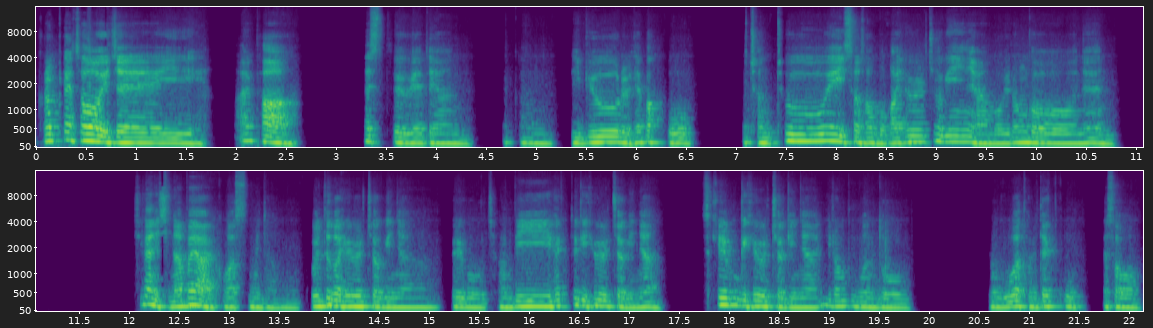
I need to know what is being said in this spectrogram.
그렇게 해서 이제 이 알파 테스트에 대한 약간 리뷰를 해봤고 전투에 있어서 뭐가 효율적이냐 뭐 이런 거는 시간이 지나봐야 알 것 같습니다. 뭐 골드가 효율적이냐 그리고 장비 획득이 효율적이냐 스킬북이 효율적이냐 이런 부분도 연구가 덜 됐고 그래서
